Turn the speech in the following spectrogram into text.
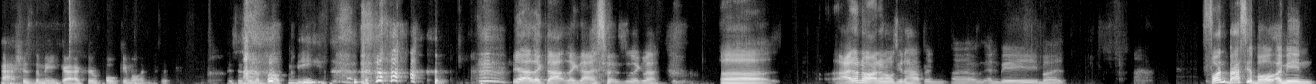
Ash is the main character of Pokemon. Like, this isn't about me. yeah, like that, like that. So it's like that. Uh, I don't know. I don't know what's gonna happen uh, with NBA, but fun basketball. I mean,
